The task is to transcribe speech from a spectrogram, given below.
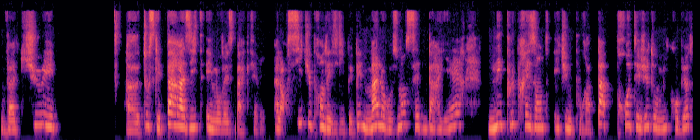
va tuer euh, tout ce qui est parasites et mauvaises bactéries. Alors, si tu prends des IPP, malheureusement, cette barrière n'est plus présente et tu ne pourras pas protéger ton microbiote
